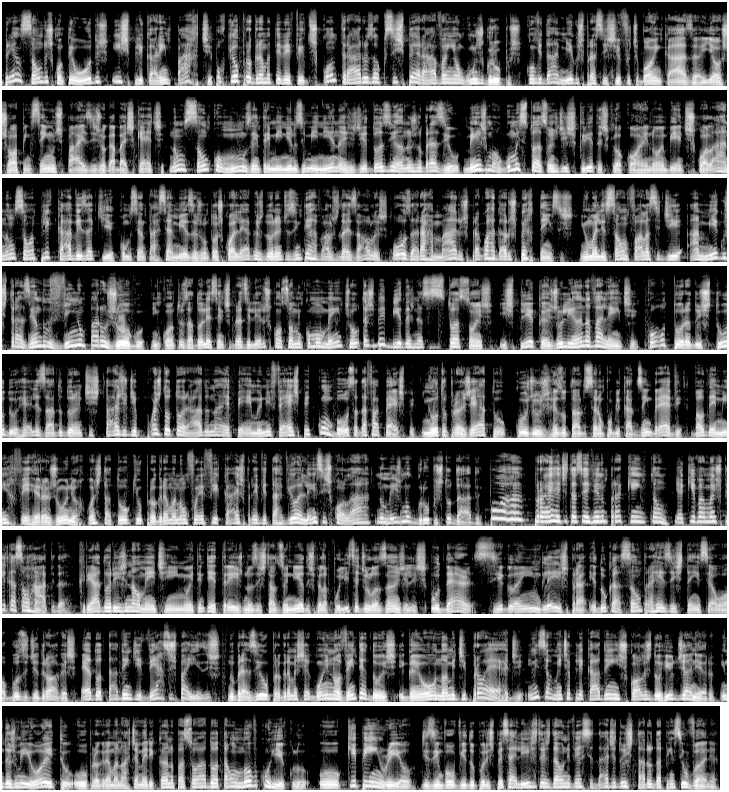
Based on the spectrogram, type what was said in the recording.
compreensão dos conteúdos e explicar em parte por que o programa teve efeitos contrários ao que se esperava em alguns grupos. Convidar amigos para assistir futebol em casa, ir ao shopping sem os pais e jogar basquete não são comuns entre meninos e meninas de 12 anos no Brasil. Mesmo algumas situações descritas que ocorrem no ambiente escolar não são aplicáveis aqui, como sentar-se à mesa junto aos colegas durante os intervalos das aulas ou usar armários para guardar os pertences. Em uma lição fala-se de amigos trazendo vinho para o jogo, enquanto os adolescentes adolescentes brasileiros consomem comumente outras bebidas nessas situações, explica Juliana Valente, coautora do estudo realizado durante estágio de pós-doutorado na EPM Unifesp com bolsa da FAPESP. Em outro projeto, cujos resultados serão publicados em breve, Valdemir Ferreira Júnior constatou que o programa não foi eficaz para evitar violência escolar no mesmo grupo estudado. Porra, ProErd tá servindo para quem então? E aqui vai uma explicação rápida. Criado originalmente em 83 nos Estados Unidos pela polícia de Los Angeles, o DARE, sigla em inglês para Educação para Resistência ao Abuso de Drogas, é adotado em diversos países. No Brasil, o programa chegou em 92 e ganhou o nome de ProErd, inicialmente aplicado em escolas do Rio de Janeiro. Em 2008, o programa norte-americano passou a adotar um novo currículo, o Keeping Real, desenvolvido por especialistas da Universidade do Estado da Pensilvânia.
